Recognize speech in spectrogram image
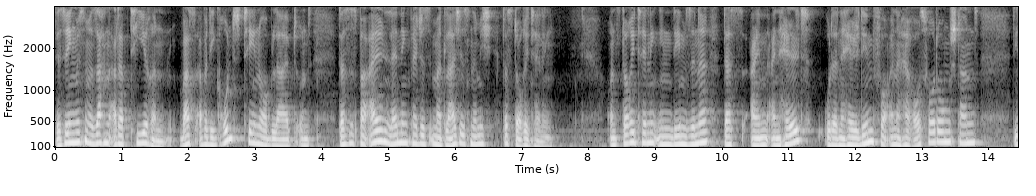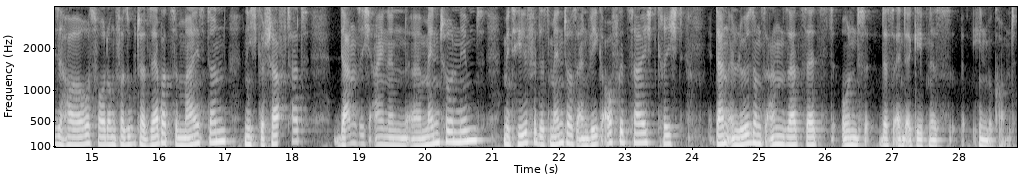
Deswegen müssen wir Sachen adaptieren. Was aber die Grundtenor bleibt und dass es bei allen Landingpages immer gleich ist, nämlich das Storytelling. Und Storytelling in dem Sinne, dass ein, ein Held oder eine Heldin vor einer Herausforderung stand, diese Herausforderung versucht hat, selber zu meistern, nicht geschafft hat, dann sich einen äh, Mentor nimmt, mit Hilfe des Mentors einen Weg aufgezeigt kriegt, dann einen Lösungsansatz setzt und das Endergebnis hinbekommt.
